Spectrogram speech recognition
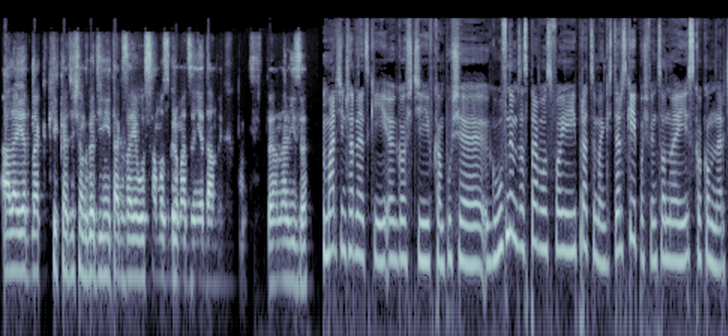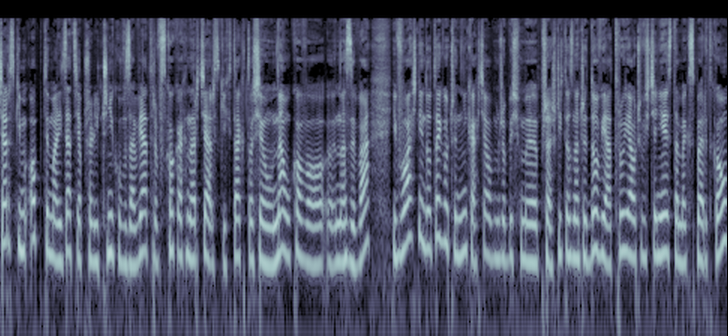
Ale jednak kilkadziesiąt godzin i tak zajęło samo zgromadzenie danych pod tę analizę. Marcin Czarnecki e, gości w kampusie głównym za sprawą swojej pracy magisterskiej poświęconej skokom narciarskim. Optymalizacja przeliczników za wiatr w skokach narciarskich, tak to się naukowo e, nazywa. I właśnie do tego czynnika chciałabym, żebyśmy przeszli, to znaczy do wiatru. Ja oczywiście nie jestem ekspertką,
